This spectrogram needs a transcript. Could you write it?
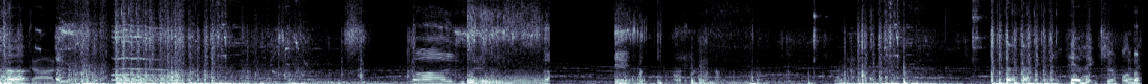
Huh? They like tripled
